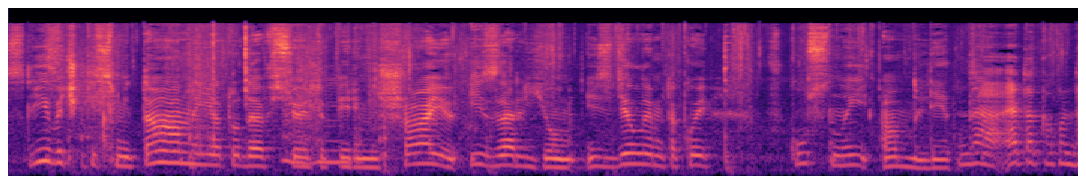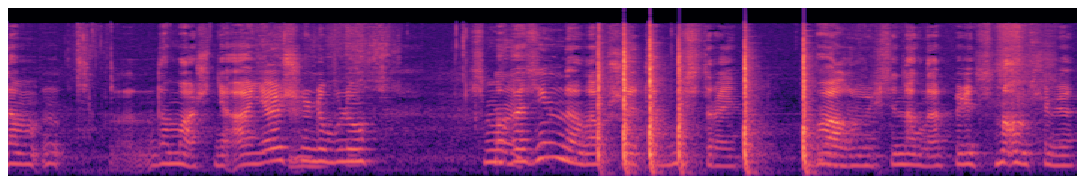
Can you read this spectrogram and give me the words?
Сливочки, сметаны я туда все это перемешаю и зальем. И сделаем такой вкусный омлет. Да, это как дом- домашний. А я еще люблю с магазинной лапши, это быстрой. Балуюсь иногда перед сном себе.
